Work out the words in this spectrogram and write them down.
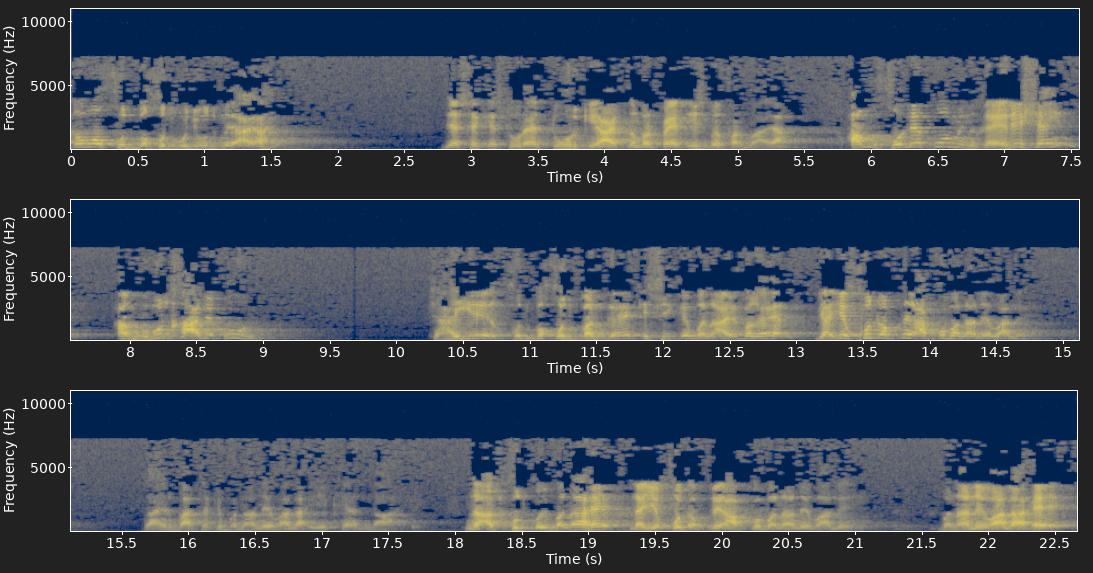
تو وہ خود بخود وجود میں آیا ہے۔ جیسے کہ سورہ تور کی آیت نمبر پینتیس میں فرمایا، ام خلقو من غیر شعین ام ہم الخالقون۔ کیا یہ خود بخود بن گئے کسی کے بنائے بغیر؟ یا یہ خود اپنے آپ کو بنانے والے ہیں؟ ظاہر بات ہے کہ بنانے والا ایک ہے، اللہ ہے۔ نہ خود کوئی بنا ہے، نہ یہ خود اپنے آپ کو بنانے والے ہیں۔ بنانے والا ہے۔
